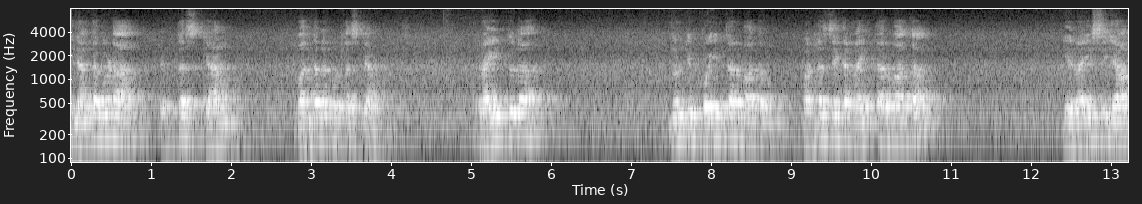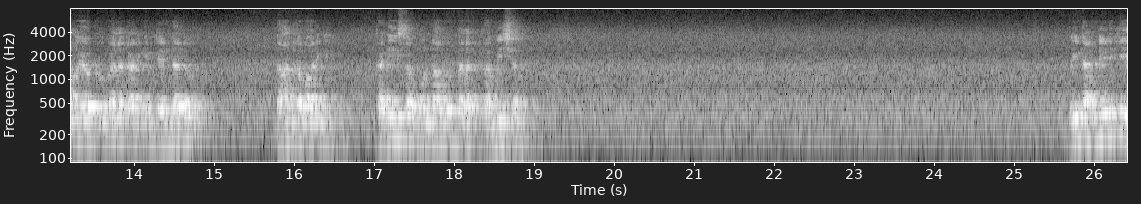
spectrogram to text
ఇదంతా కూడా పెద్ద స్కామ్ వందల కోట్ల స్కామ్. రైతుల నుండి పోయిన తర్వాత పండ్ల సేకరణ అయిన తర్వాత ఈ రైస్ యాభై ఏడు రూపాయల కాడికి టెండరు దాంట్లో వారికి కనీసం మూడు నాలుగు రూపాయల కమిషన్. వీటన్నిటికీ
